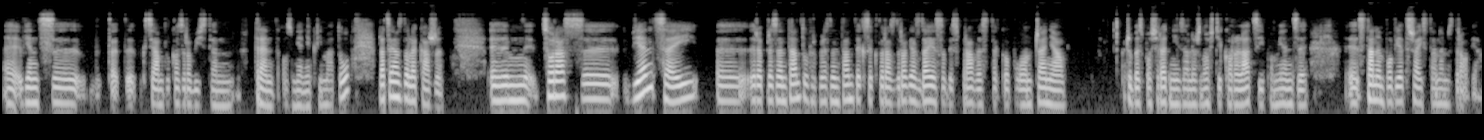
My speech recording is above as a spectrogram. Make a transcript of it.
e, więc e, te, te, chciałam tylko zrobić ten trend o zmianie klimatu. Wracając do lekarzy. Coraz e, więcej reprezentantów, reprezentantek sektora zdrowia zdaje sobie sprawę z tego połączenia czy bezpośredniej zależności korelacji pomiędzy stanem powietrza i stanem zdrowia.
